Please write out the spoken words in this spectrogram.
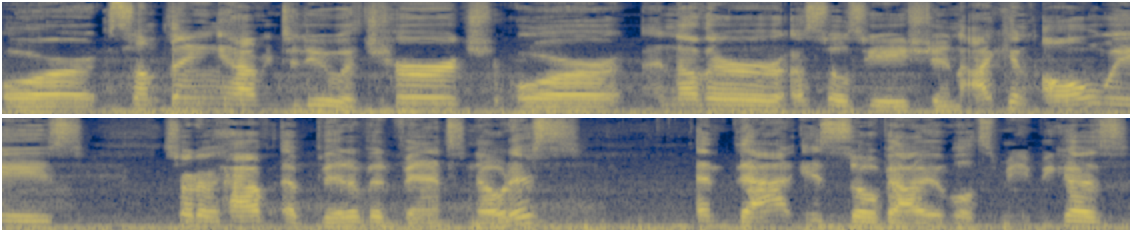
or something having to do with church or another association, I can always sort of have a bit of advance notice. And that is so valuable to me because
